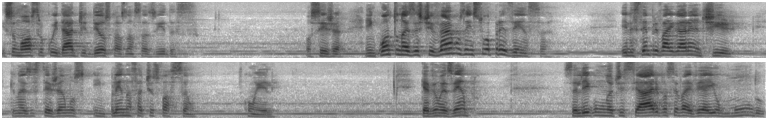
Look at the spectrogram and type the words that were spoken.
Isso mostra o cuidado de Deus com as nossas vidas. Ou seja, enquanto nós estivermos em Sua presença, Ele sempre vai garantir que nós estejamos em plena satisfação com Ele. Quer ver um exemplo? Você liga um noticiário e você vai ver aí o mundo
